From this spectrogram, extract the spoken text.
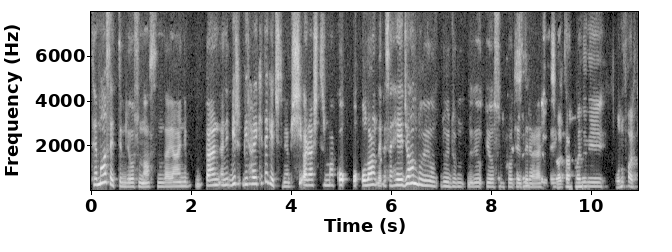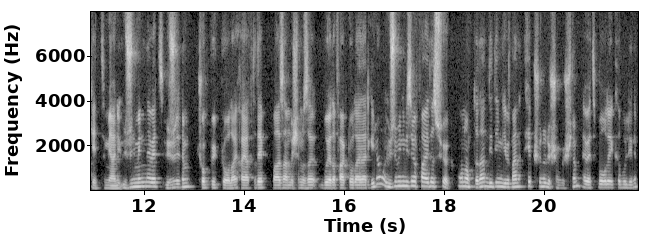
temas ettim diyorsun aslında. Yani ben hani bir bir harekete geçtim ya bir şey araştırmak o, o olan mesela heyecan duyuyor, duydum diyorsun protezleri araştırırken. Zaten ben hani onu fark ettim yani üzülmenin evet üzülelim çok büyük bir olay. Hayatta da hep bazen başımıza bu ya da farklı olaylar geliyor ama üzülmenin bize bir faydası yok. O noktadan dediğim gibi ben hep şunu düşünmüştüm. Evet bu olayı kabullenip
